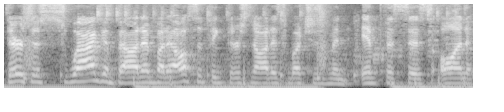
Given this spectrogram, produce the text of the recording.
there's a swag about him, but I also think there's not as much as an emphasis on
